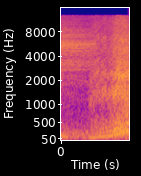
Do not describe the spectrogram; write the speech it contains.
Yes.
